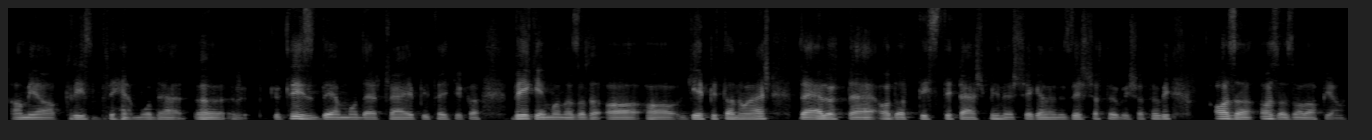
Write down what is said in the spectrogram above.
ami a CRISP-DM modell, CRISP-DM modellt ráépíthetjük. A végén van az a, a, a gépi tanulás, de előtte adattisztítás, minőségellenőrzés, stb. stb. Az, a, az az alapja.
